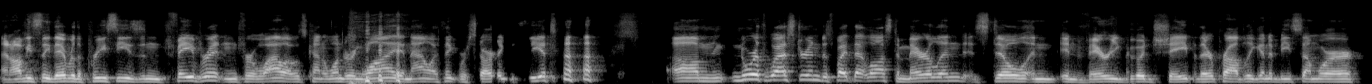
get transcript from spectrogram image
And obviously, they were the preseason favorite. And for a while, I was kind of wondering why. and now I think we're starting to see it. um, Northwestern, despite that loss to Maryland, is still in, in very good shape. They're probably going to be somewhere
